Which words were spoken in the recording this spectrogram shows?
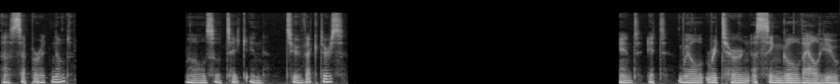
a separate node. We'll also take in two vectors. And it will return a single value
